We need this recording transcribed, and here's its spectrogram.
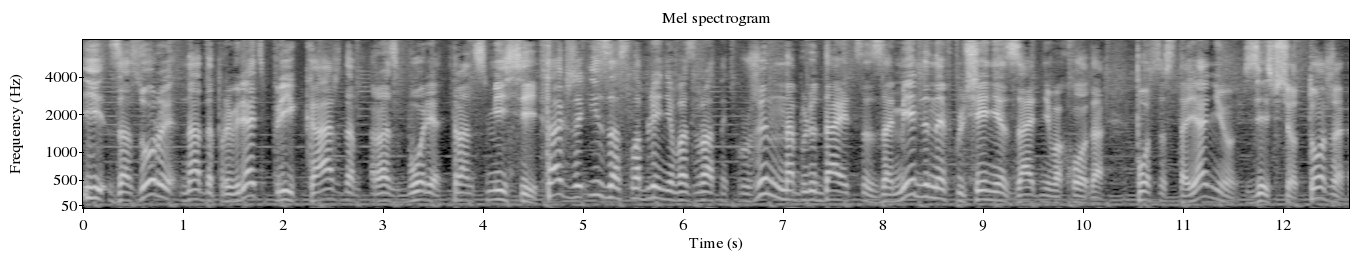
и зазоры надо проверять при каждом разборе трансмиссии. Также из-за ослабления возвратных пружин наблюдается замедленное включение заднего хода. По состоянию здесь все тоже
